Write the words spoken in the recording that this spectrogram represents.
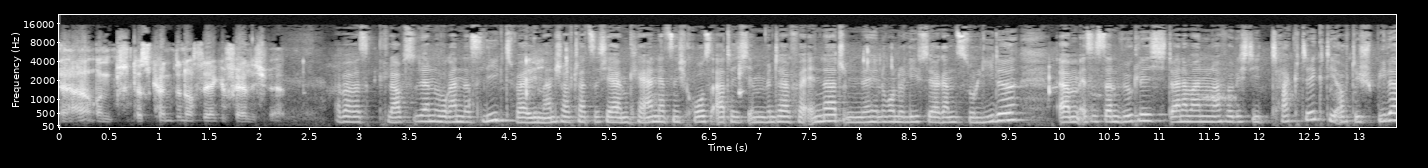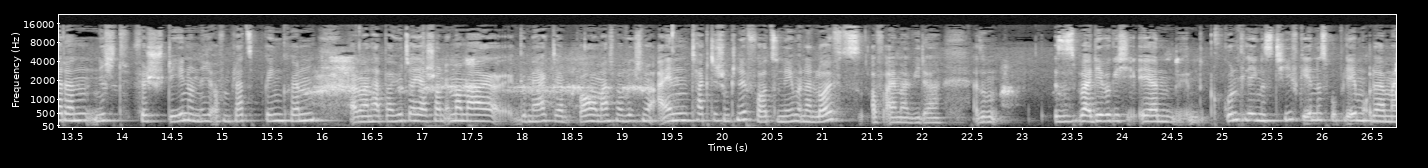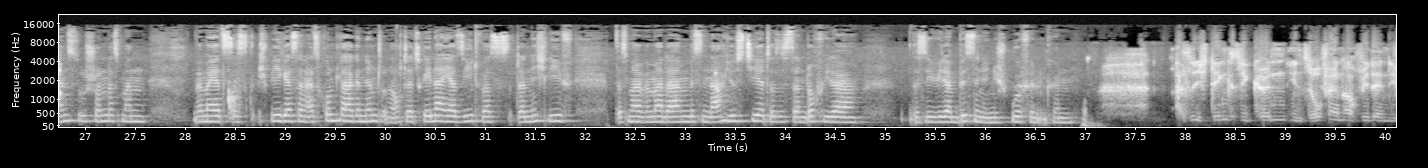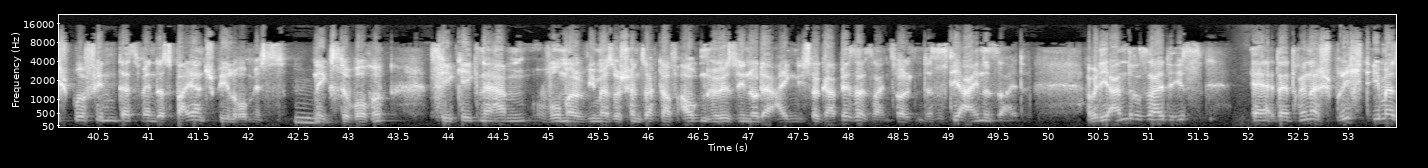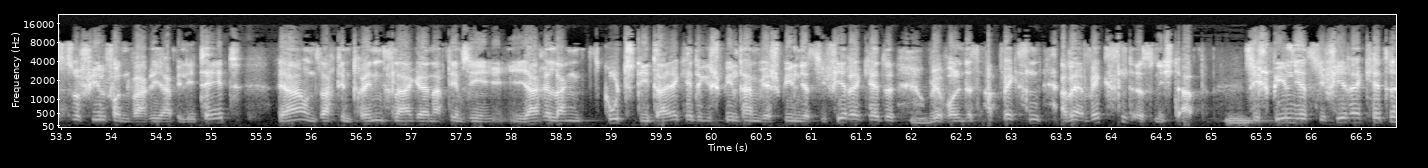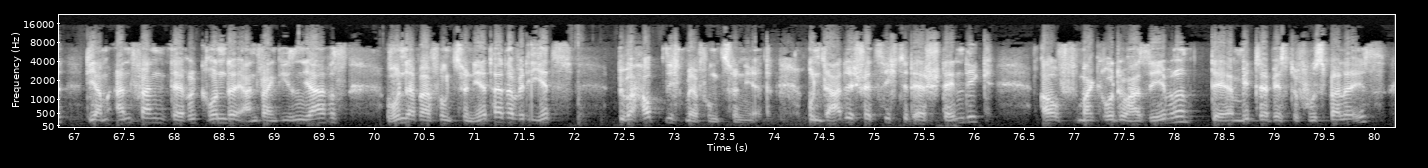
Ja, und das könnte noch sehr gefährlich werden. Aber was glaubst du denn, woran das liegt? Weil die Mannschaft hat sich ja im Kern jetzt nicht großartig im Winter verändert und in der Hinrunde lief sie ja ganz solide. Ähm, ist es dann wirklich, deiner Meinung nach, wirklich die Taktik, die auch die Spieler dann nicht verstehen und nicht auf den Platz bringen können? Weil man hat bei Hütter ja schon immer mal gemerkt, der braucht ja manchmal wirklich nur einen taktischen Kniff vorzunehmen und dann läuft's auf einmal wieder. Also ist es bei dir wirklich eher ein grundlegendes, tiefgehendes Problem oder meinst du schon, dass man, wenn man jetzt das Spiel gestern als Grundlage nimmt und auch der Trainer ja sieht, was dann nicht lief, dass man, wenn man da ein bisschen nachjustiert, dass es dann doch wieder, dass sie wieder ein bisschen in die Spur finden können? Also ich denke, sie können insofern auch wieder in die Spur finden, dass wenn das Bayern-Spiel rum ist, mhm. nächste Woche, sie Gegner haben, wo man, wie man so schön sagt, auf Augenhöhe sind oder eigentlich sogar besser sein sollten. Das ist die eine Seite. Aber die andere Seite ist, er, der Trainer spricht immer so viel von Variabilität, ja, und sagt im Trainingslager, nachdem sie jahrelang gut die Dreierkette gespielt haben, wir spielen jetzt die Viererkette und wir wollen das abwechseln, aber er wechselt es nicht ab. Mhm. Sie spielen jetzt die Viererkette, die am Anfang der Rückrunde, Anfang diesen Jahres, wunderbar funktioniert hat, aber die jetzt überhaupt nicht mehr funktioniert. Und dadurch verzichtet er ständig auf Makroto Hasebe, der mit der beste Fußballer ist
